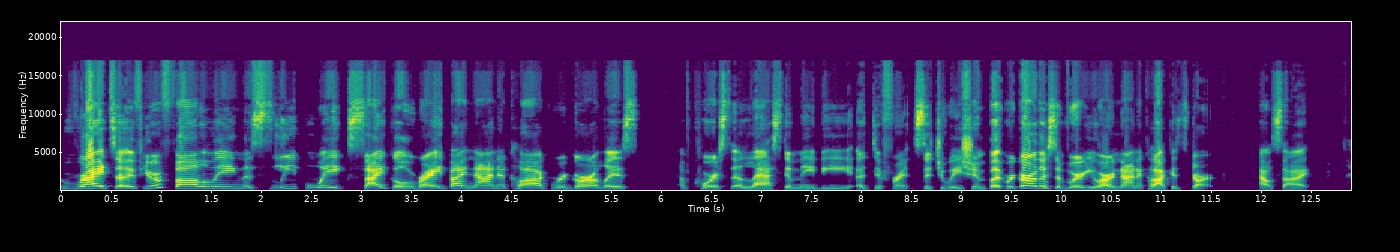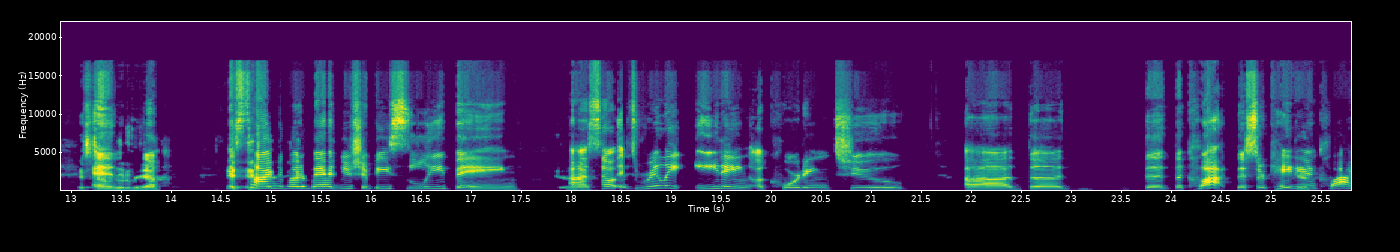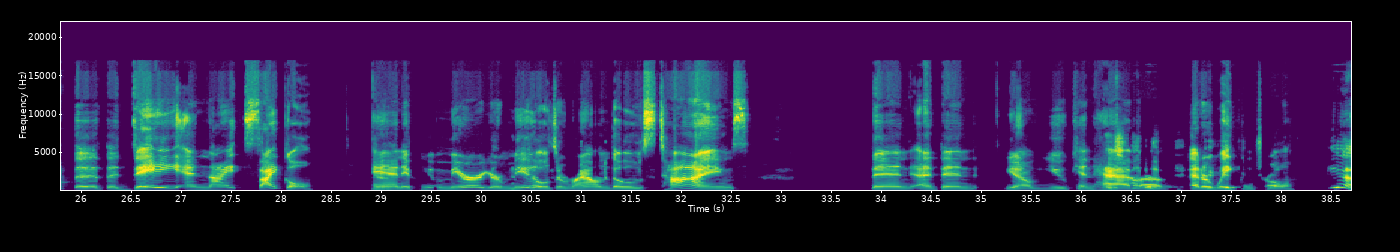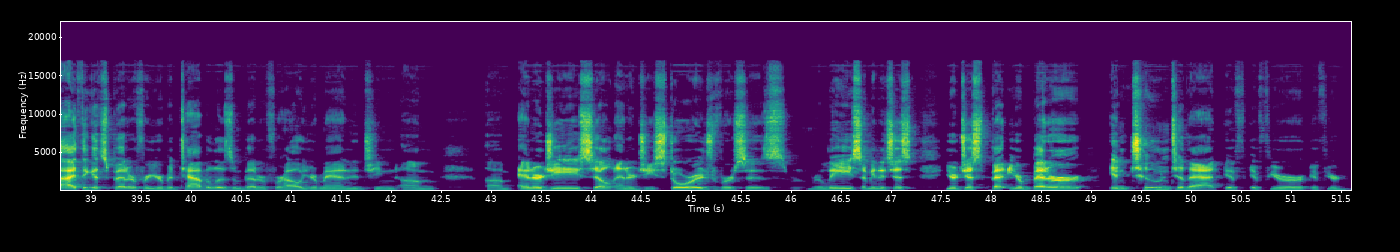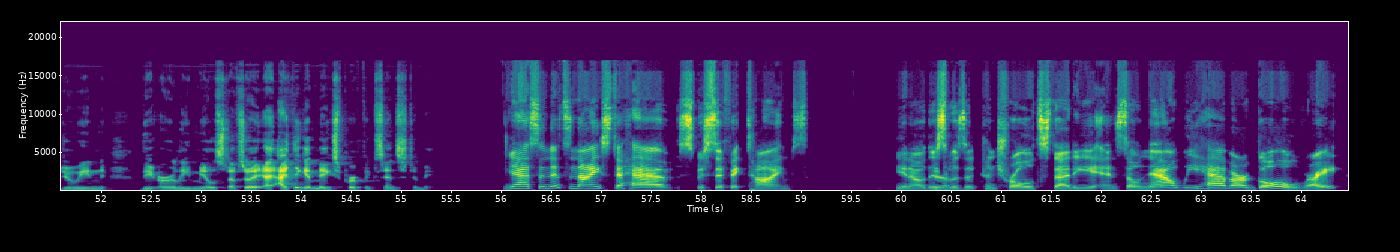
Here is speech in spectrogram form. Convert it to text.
right. So if you're following the sleep wake cycle, right by nine o'clock, regardless, of course, Alaska may be a different situation, but regardless of where you are, nine o'clock it's dark outside. It's time and to go to bed. So it's time to go to bed. You should be sleeping Yeah. Uh, so it's really eating according to uh, the the the clock, the circadian yeah. clock, the the day and night cycle. Yeah. And if you mirror your meals around those times, then and then you know you can have a better weight control. Yeah, I think it's better for your metabolism, better for how you're managing um, um, energy, cell energy storage versus release. I mean, it's just you're just be- you're better in tune to that if if you're if you're doing the early meal stuff. So I, I think it makes perfect sense to me. Yes, and it's nice to have specific times. You know, this yeah. was a controlled study. And so now we have our goal, right?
